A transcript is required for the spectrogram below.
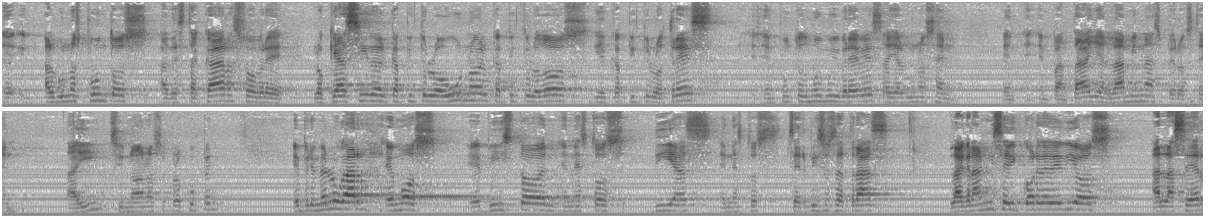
eh, algunos puntos a destacar sobre lo que ha sido el capítulo 1, el capítulo 2 y el capítulo 3, en puntos muy, muy breves. Hay algunos en, en, pantalla, en láminas, pero estén ahí, si no, no se preocupen. En primer lugar, hemos eh, visto en estos días, en estos servicios atrás, la gran misericordia de Dios al, hacer,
